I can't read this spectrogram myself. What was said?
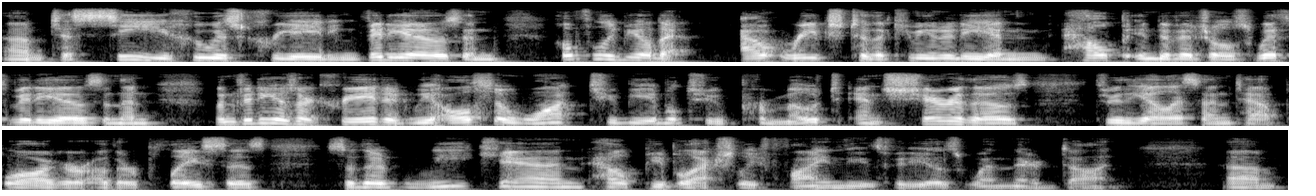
um, to see who is creating videos and hopefully be able to outreach to the community and help individuals with videos. And then when videos are created, we also want to be able to promote and share those through the LSN Tap blog or other places so that we can help people actually find these videos when they're done. Um,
